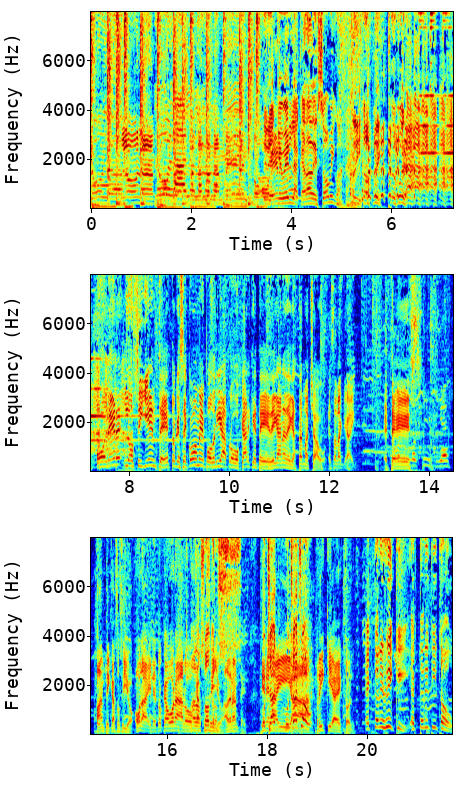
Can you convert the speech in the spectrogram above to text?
Lola, Lola, Lola, Lola, lo lo lamento. Tenía que ver la cara de Somi cuando dijo fritura. Oler lo siguiente, esto que se come podría provocar que te dé ganas de gastar más chavo. Esa es la que hay. Este es Panty Casocillo. Hola, y le toca ahora a los A Casocillos. nosotros. Adelante. Tienes Mucha- ahí muchacho. a Ricky y a Héctor. Héctor y Ricky, Héctor y Tito.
